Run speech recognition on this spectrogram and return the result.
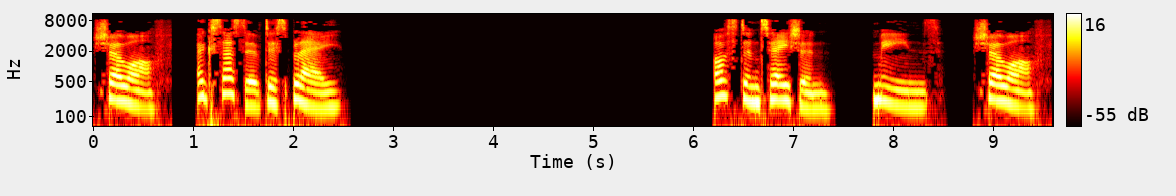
show off, excessive display. Ostentation means show off,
